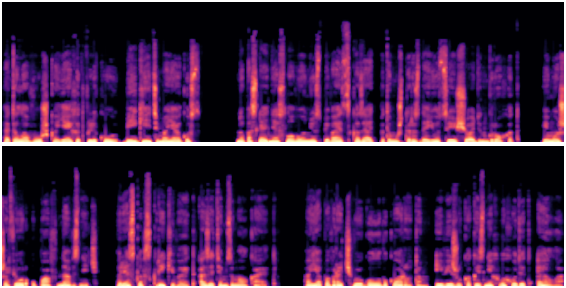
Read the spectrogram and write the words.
«Это ловушка, я их отвлеку, бегите, моя гос...» Но последнее слово он не успевает сказать, потому что раздается еще один грохот, и мой шофер, упав навзничь, резко вскрикивает, а затем замолкает а я поворачиваю голову к воротам и вижу, как из них выходит Элла,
